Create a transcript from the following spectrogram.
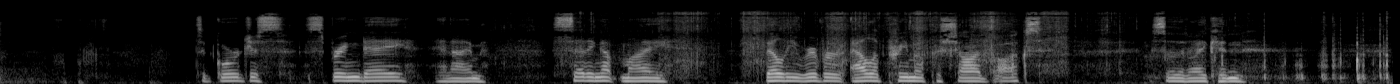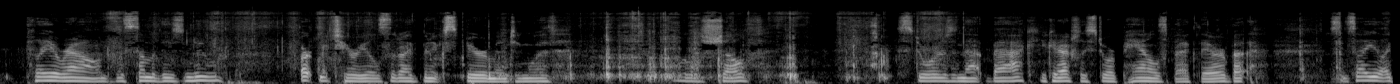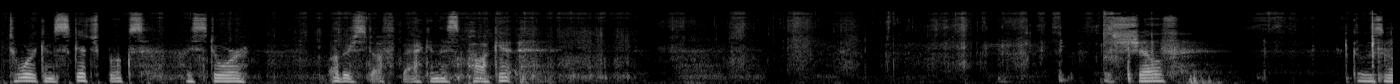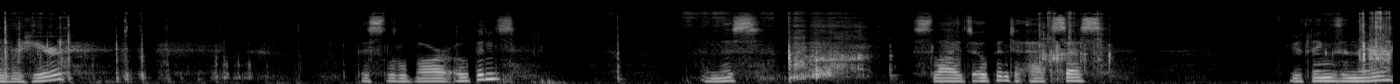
It's a gorgeous spring day and I'm setting up my Belly River Alla Prima Pochade box so that I can play around with some of these new art materials that I've been experimenting with. A little shelf stores in that back. You can actually store panels back there, but since I like to work in sketchbooks, I store other stuff back in this pocket. The shelf goes over here. This little bar opens and this slides open to access your things in there,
